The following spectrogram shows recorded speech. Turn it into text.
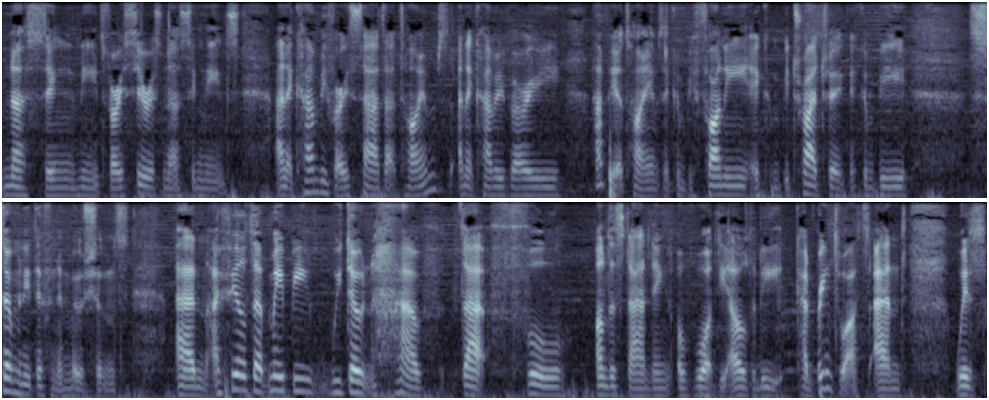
nursing needs, very serious nursing needs. And it can be very sad at times, and it can be very happy at times. It can be funny, it can be tragic, it can be so many different emotions. And I feel that maybe we don't have that full understanding of what the elderly can bring to us. And with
